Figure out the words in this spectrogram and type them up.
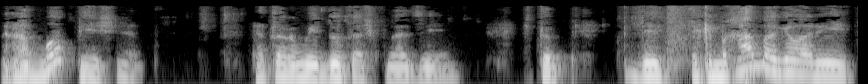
Рамо пишет, которому идут Ашкнази, что так Махаба говорит,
